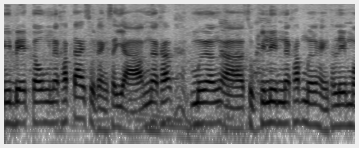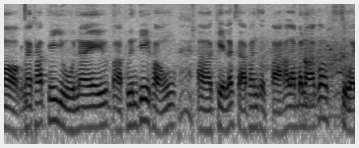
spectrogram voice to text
มีเบตงนะครับใต้สุดแห่งสยามนะครับเมืองอสุขิรินนะครับเมืองแห่งทะเลหมอกนะครับที่อยู่ในพื้นที่ของอเขตรักษาพันธุ์สัตว์ป่าฮาราบาราก็สวย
